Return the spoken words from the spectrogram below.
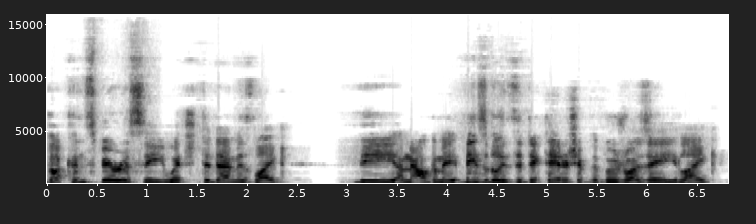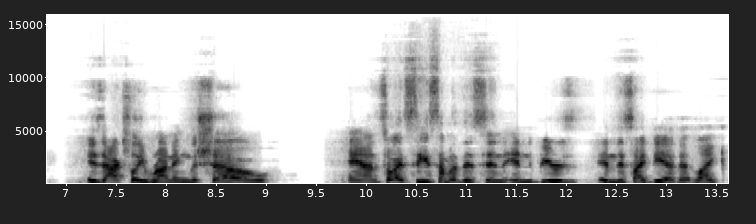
the conspiracy, which to them is like the amalgamate, basically it's the dictatorship of the bourgeoisie, like is actually running the show. And so I see some of this in, in beers, in this idea that like,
